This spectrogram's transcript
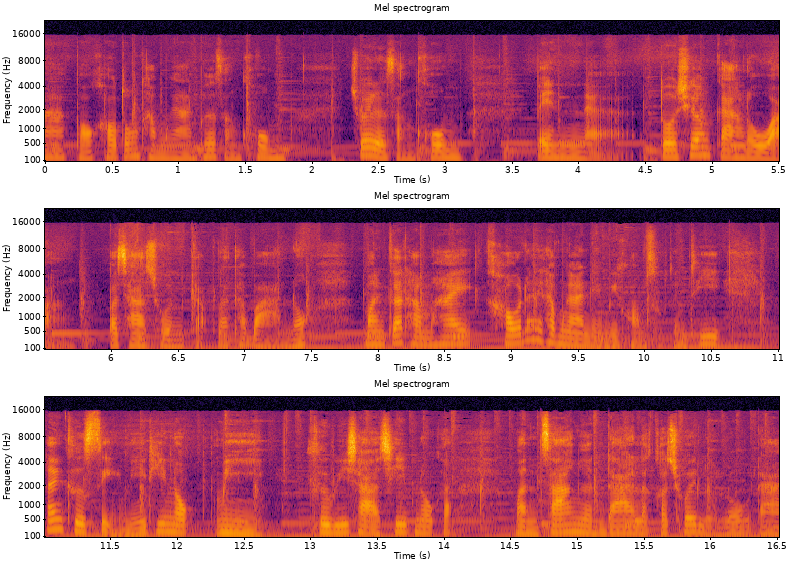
มาก เพราะเขาต้องทำงานเพื่อสังคม ช่วยเหลือสังคม เป็นตัวเชื่อมกลางระหว่างประชาชนกับรัฐบาลเนาะมันก็ทำให้เขาได้ทำงานอย่างมีความสุขเต็มที่ นั่นคือสิ่งนี้ที่นกมีคือวิชาชีพนกอะ มันสร้างเงินได้แล้วก็ช่วยเหลือโลกได้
